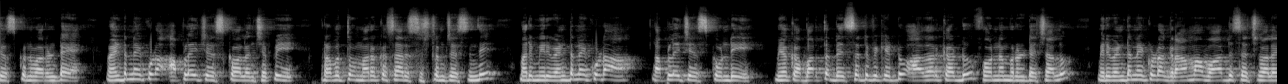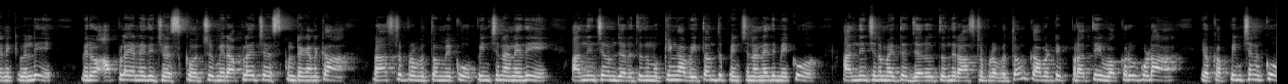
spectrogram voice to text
చేసుకున్న వారు ఉంటే వెంటనే కూడా అప్లై చేసుకోవాలని చెప్పి ప్రభుత్వం మరొకసారి సిస్టమ్ చేసింది. మరి మీరు వెంటనే కూడా అప్లై చేసుకోండి. మీ యొక్క birth death certificate Aadhaar card phone number ఉంటే చాలు. మీరు వెంటనే కూడా గ్రామ వార్డు సచివాలయానికి వెళ్ళి మీరు అప్లై అనేది చేసుకోవచ్చు. మీరు అప్లై చేసుకుంటే కనుక రాష్ట్ర ప్రభుత్వం మీకు పింఛన్ అనేది అందించడం జరుగుతుంది. ముఖ్యంగా వితంతు పింఛన్ అనేది మీకు అందించడం అయితే జరుగుతుంది రాష్ట్ర ప్రభుత్వం. కాబట్టి ప్రతి ఒక్కరూ కూడా ఈ యొక్క పింఛన్కు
